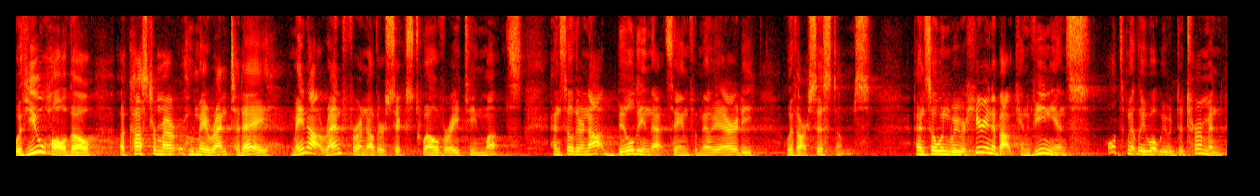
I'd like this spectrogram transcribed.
With U-Haul, though, a customer who may rent today may not rent for another 6, 12, or 18 months. And so they're not building that same familiarity with our systems. And so when we were hearing about convenience, ultimately what we would determine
